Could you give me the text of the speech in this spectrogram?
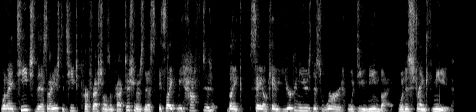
when I teach this, and I used to teach professionals and practitioners this, it's like we have to like say, okay, you're going to use this word. What do you mean by it? What does strength mean?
